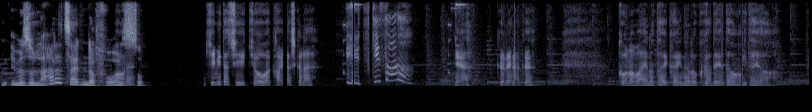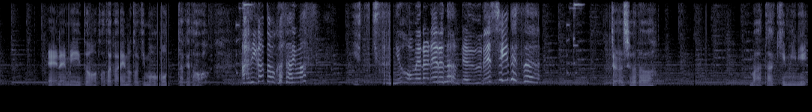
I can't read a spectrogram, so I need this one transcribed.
Und Immer so Ladezeiten davor. Das ist so 君たち今日は買い出しかないつきさやクレラ君この前の大会の録画データを見たよエネミーとの戦いの時も思ったけど いつきさんに褒められるなんて嬉しいです。調子はどうまた君に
